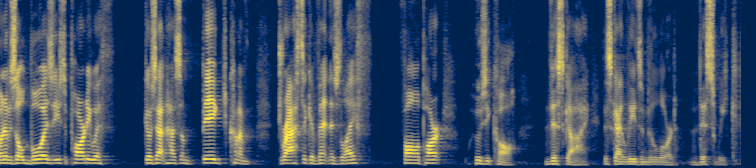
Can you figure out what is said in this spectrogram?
One of his old boys he used to party with goes out and has some big, kind of drastic event in his life, falling apart. Who's he call? This guy. This guy leads him to the Lord this week.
